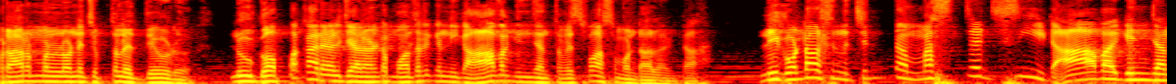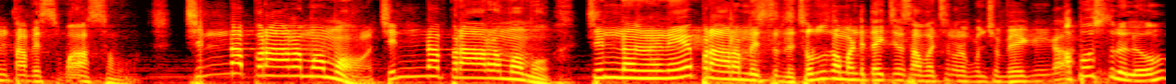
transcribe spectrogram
ప్రారంభంలోనే చెప్తలేదు దేవుడు. నువ్వు గొప్ప కార్యాలు చేయాలంటే మొదటిగా నీకు ఆవగింజంత విశ్వాసం ఉండాలంట. నీకు ఉండాల్సిన చిన్న మస్టర్డ్ సీడ్ ఆవగింజంత విశ్వాసము. చిన్న ప్రారంభము చిన్న ప్రారంభము చిన్ననే ప్రారంభిస్తుంది. చదువుదామండి దయచేసి ఆ వచనాలు కొంచెం వేగంగా. అపోస్తులు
